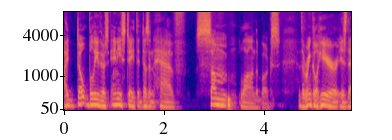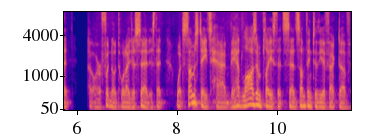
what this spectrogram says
I don't believe there's any state that doesn't have some law on the books. The wrinkle here is that or a footnote to what I just said is that what some states had, they had laws in place that said something to the effect of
